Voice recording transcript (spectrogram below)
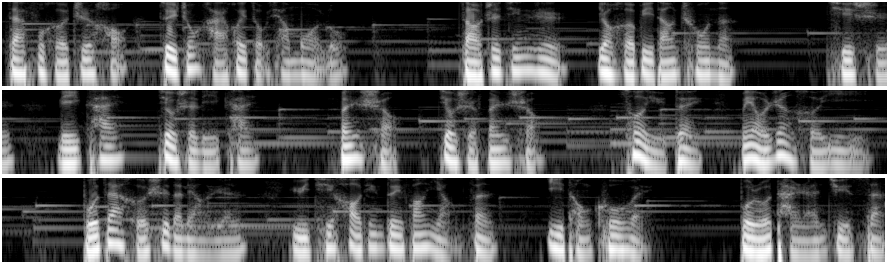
在复合之后，最终还会走向陌路。早知今日，又何必当初呢？其实，离开就是离开，分手。就是分手，错与对没有任何意义。不再合适的两人，与其耗尽对方养分，一同枯萎，不如坦然聚散，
